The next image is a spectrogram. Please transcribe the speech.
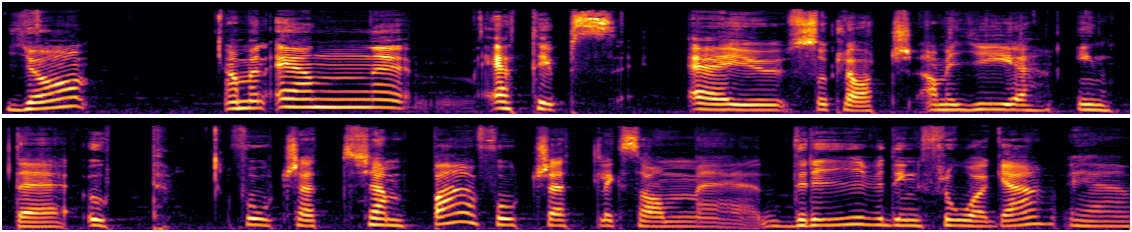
Ja, ja men en, ett tips är ju såklart, ja men ge inte upp. Fortsätt kämpa, fortsätt liksom eh, driv din fråga eh,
